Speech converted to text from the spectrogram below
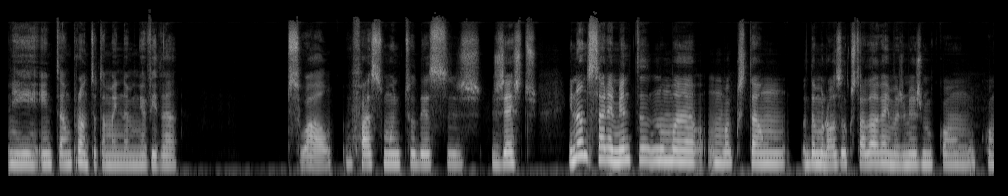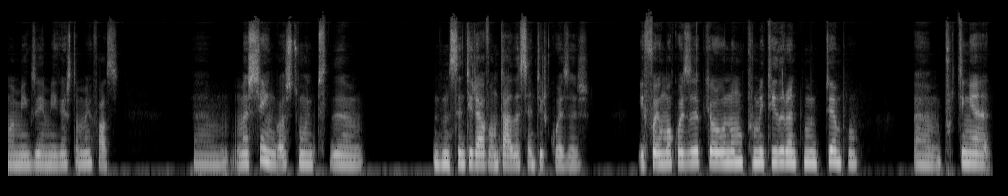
E então, pronto, eu também na minha vida pessoal faço muito desses gestos e não necessariamente numa uma questão de amorosa ou gostar de alguém, mas mesmo com, com amigos e amigas também faço. Mas sim, gosto muito de, de me sentir à vontade a sentir coisas. E foi uma coisa que eu não me permiti durante muito tempo um, porque tinha,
